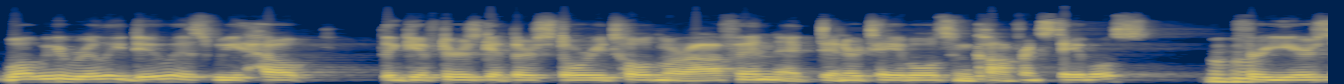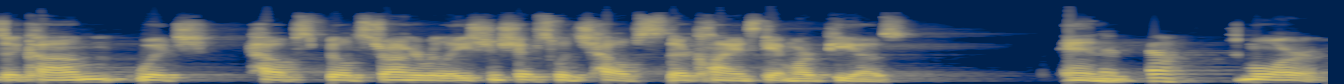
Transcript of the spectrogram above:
what we really do is we help the gifters get their story told more often at dinner tables and conference tables mm-hmm. for years to come, which helps build stronger relationships, which helps their clients get more POs and more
